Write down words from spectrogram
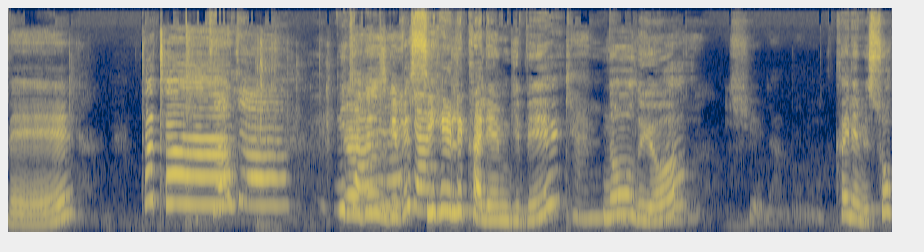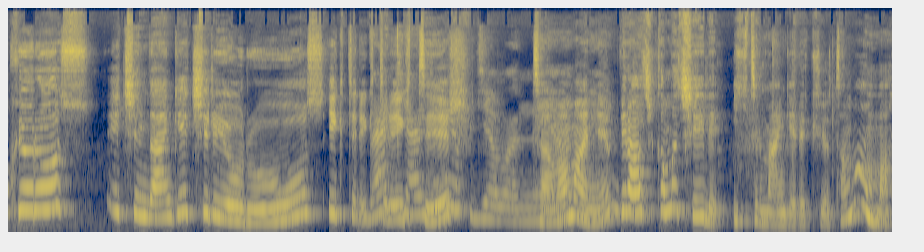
ve tata! Bir tane Gördüğünüz gibi kend- sihirli kalem gibi ne oluyor? Kalemi sokuyoruz, içinden geçiriyoruz. İktir, Ben iktir, kendim iktir. anne. Tamam annem. Birazcık ama şeyle iktirmen gerekiyor tamam mı?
